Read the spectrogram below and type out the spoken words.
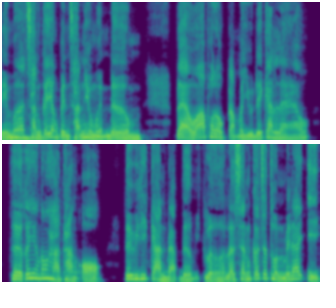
ในเมื่ออมฉันก็ยังเป็นฉันอยู่เหมือนเดิม แปลว่าพอเรากลับมาอยู่ด้วยกันแล้ว เธอก็ยังต้องหาทางออกด้วยวิธีการแบบเดิมอีกเหรอแล้วฉันก็จะทนไม่ได้อีก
